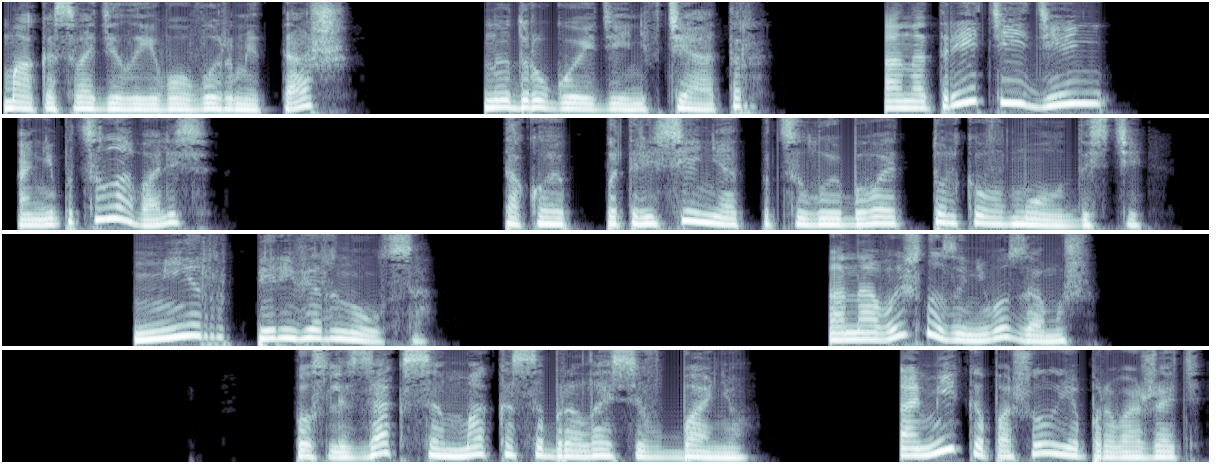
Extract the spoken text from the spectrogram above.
Мака сводила его в Эрмитаж, на другой день в театр, а на третий день они поцеловались. Такое потрясение от поцелуя бывает только в молодости. Мир перевернулся. Она вышла за него замуж. После ЗАГСа Мака собралась в баню, а Мика пошел ее провожать.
